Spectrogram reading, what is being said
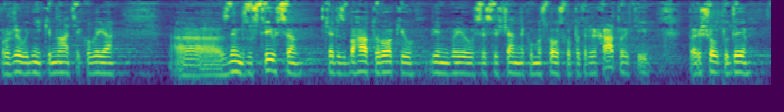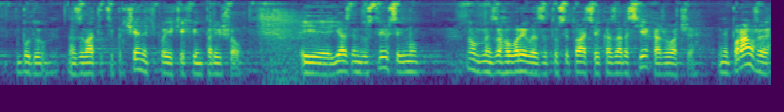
прожив в одній кімнаті, коли я з ним зустрівся. Через багато років він виявився священником Московського патріархату, який перейшов туди, буду називати ті причини, по яких він перейшов. І я з ним зустрівся, йому ну, ми заговорили за ту ситуацію, яка зараз є. Кажу, отче, не пора вже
